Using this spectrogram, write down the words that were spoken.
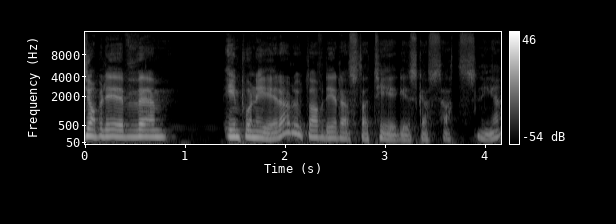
Jag blev eh, imponerad av deras strategiska satsningar,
